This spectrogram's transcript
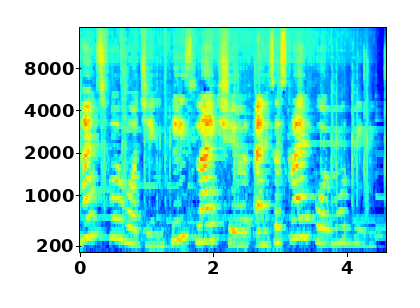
Thanks for watching. Please like, share and subscribe for more videos.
